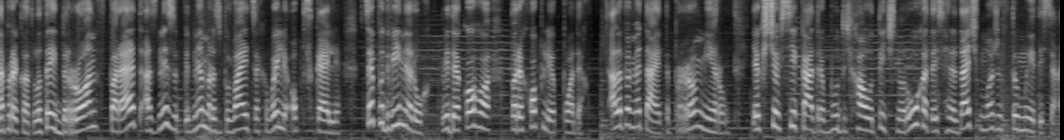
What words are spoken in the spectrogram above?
Наприклад, летить дрон вперед, а знизу під ним розбиваються хвилі об скелі. Це подвійний рух, від якого перехоплює подих. Але пам'ятайте про міру. Якщо всі кадри будуть хаотично рухатись, глядач може втомитися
